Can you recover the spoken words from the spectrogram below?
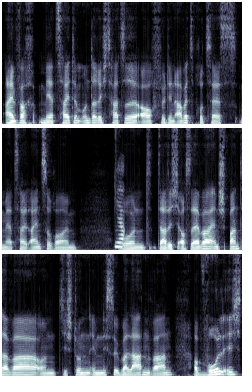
einfach mehr Zeit im Unterricht hatte, auch für den Arbeitsprozess mehr Zeit einzuräumen. Ja. Und dadurch auch selber entspannter war und die Stunden eben nicht so überladen waren, obwohl ich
